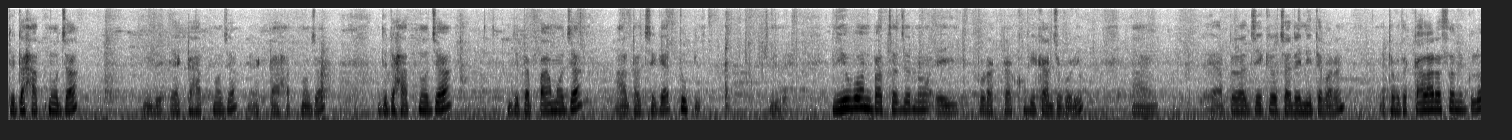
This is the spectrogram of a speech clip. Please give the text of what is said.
দুইটা হাত মোজা একটা হাত মোজা, একটা হাত মোজা। দুটো হাত মোজা দুটো পা মোজা আর হচ্ছে গিয়ে টুপি। নিউবর্ন বাচ্চার জন্য এই প্রোডাক্টটা খুবই কার্যকরী। আপনারা যে কেউ চাইলে নিতে পারেন। এটার মধ্যে কালার আছে অনেকগুলো।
